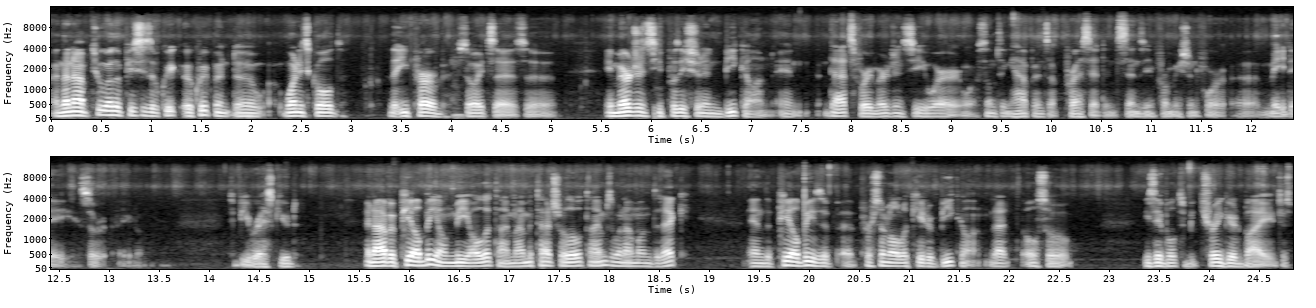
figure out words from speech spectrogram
And then I have two other pieces of equipment. Uh, one is called the EPIRB, so it's a, it's a emergency positioning beacon, and that's for emergency where, where something happens. I press it and sends information for uh, Mayday, so you know, to be rescued and I have a PLB on me all the time. I'm attached all the times when I'm on the deck, and the PLB is a, a personal locator beacon that also is able to be triggered by just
